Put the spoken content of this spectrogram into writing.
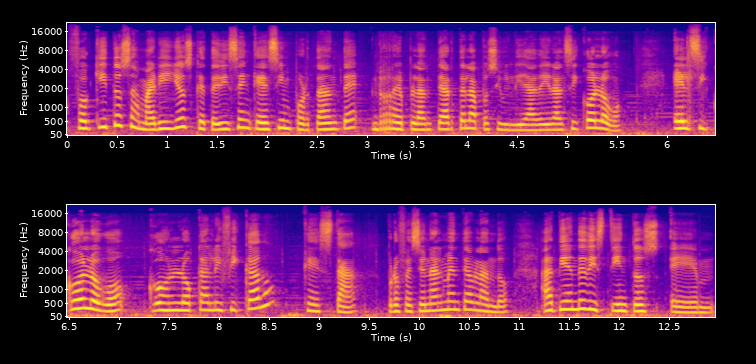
foquitos amarillos que te dicen que es importante replantearte la posibilidad de ir al psicólogo el psicólogo, con lo calificado que está, profesionalmente hablando, atiende distintos, em,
